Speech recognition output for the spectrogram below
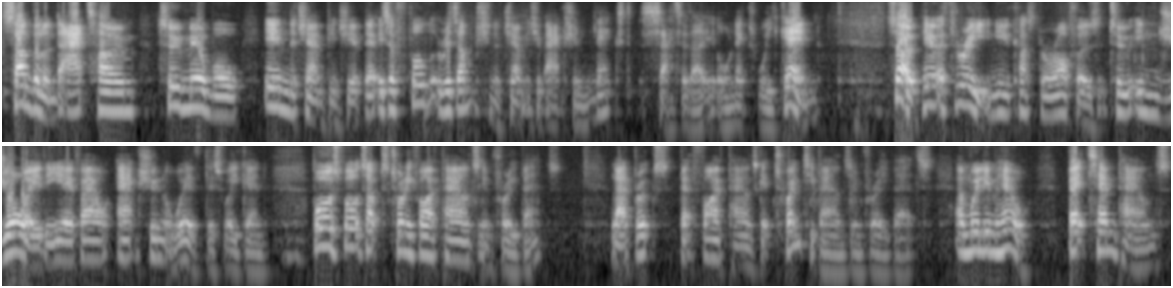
Sunderland at home to Millwall in the Championship. There is a full resumption of Championship action next Saturday or next weekend. So, here are three new customer offers to enjoy the EFL action with this weekend. Boyle Sports up to £25 in free bets. Ladbrokes, bet £5, get £20 in free bets. And William Hill, bet £10,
